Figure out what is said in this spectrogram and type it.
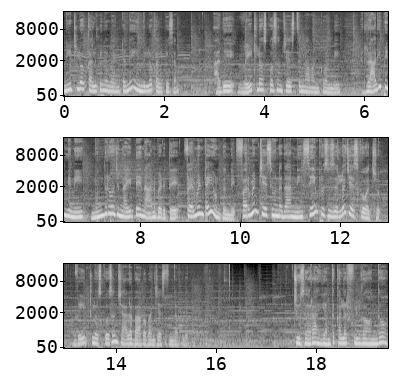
నీటిలో కలిపిన వెంటనే ఇందులో కలిపేశాం. అదే వెయిట్ లాస్ కోసం చేస్తున్నాం అనుకోండి. రాగి పిండిని ముందు రోజు నైటే నానబెడితే ఫెర్మెంట్ అయి ఉంటుంది. ఫెర్మెంట్ చేసి ఉన్న దాన్ని సేమ్ ప్రొసీజర్లో చేసుకోవచ్చు. వెయిట్ లాస్ కోసం చాలా బాగా పనిచేస్తుంది అప్పుడు. చూసారా ఎంత కలర్ఫుల్గా ఉందో?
